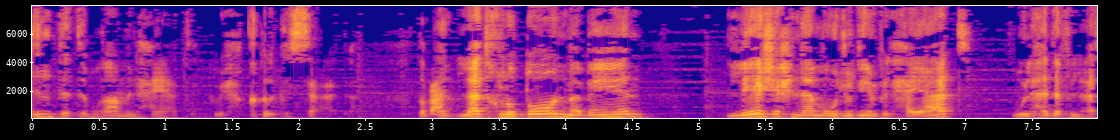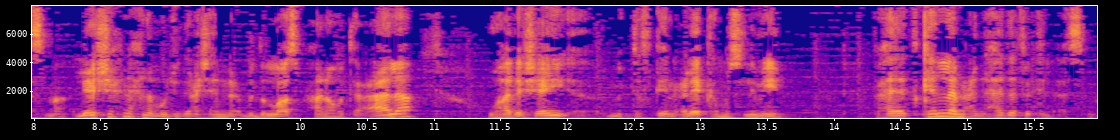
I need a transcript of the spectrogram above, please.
أنت تبغاه من حياتك ويحقق لك السعادة؟ طبعا لا تخلطون ما بين ليش إحنا موجودين في الحياة والهدف الأسمى. ليش إحنا إحنا موجودين عشان نعبد الله سبحانه وتعالى؟ وهذا شيء متفقين عليه كمسلمين. فحنتكلم عن هدفك الأسمى.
